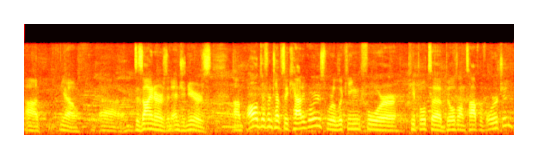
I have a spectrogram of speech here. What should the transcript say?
uh, you know, uh, designers and engineers. Um, all different types of categories. We're looking for people to build on top of Origin.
